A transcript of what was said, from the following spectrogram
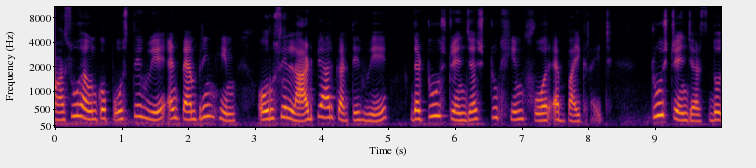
आँसू है, उनको पोसते हुए एंड पैम्परिंग हिम और उसे लाड प्यार करते हुए the two strangers to him for a bike ride two strangers, दो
